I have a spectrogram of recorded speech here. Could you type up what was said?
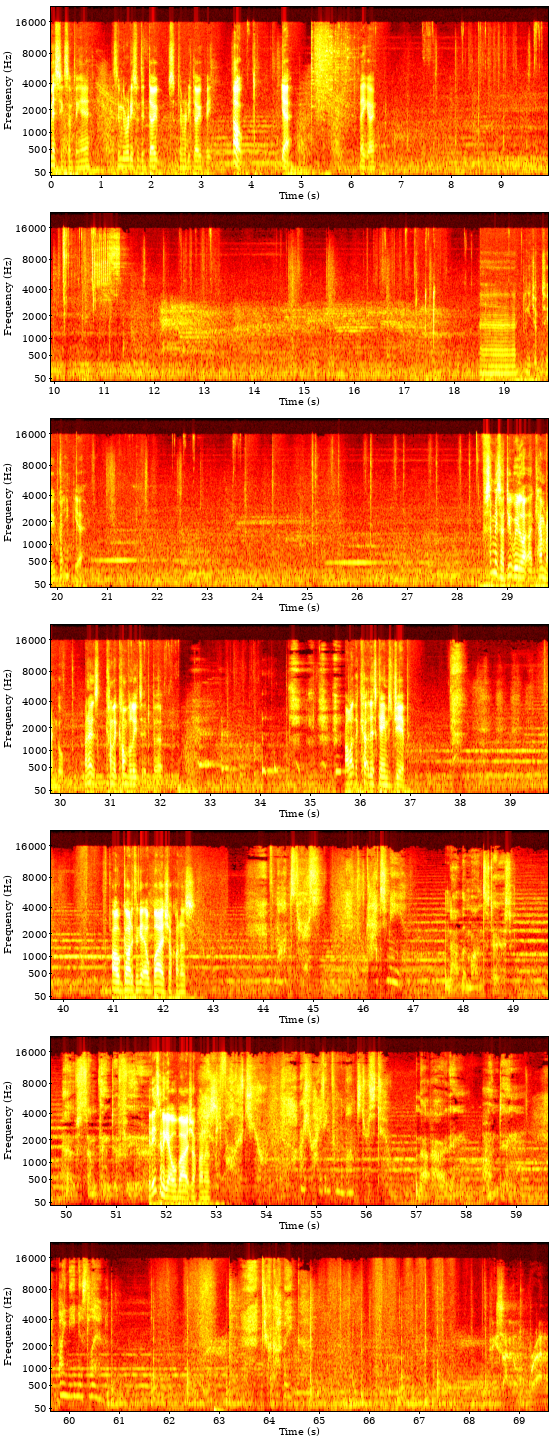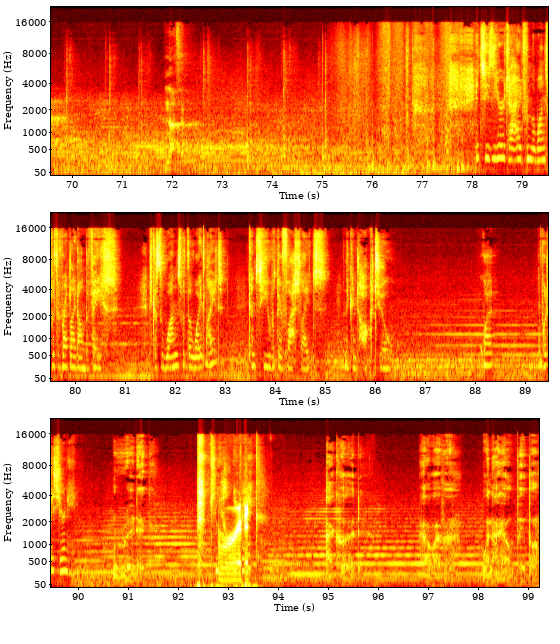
Missing something here. It's gonna be really something dope, something really dopey. Oh, yeah. There you go. Uh, you can jump too, can't you? Yeah. For some reason, I do really like that camera angle. I know it's kind of convoluted, but I like the cut of this game's jib. Oh god, it's gonna get a Bioshock on us. The monsters. They'll catch me. Now the monsters have something to fear. It is gonna get all Bioshock on us. My name is Lynn. They're coming. Any sign of the little brat? Nothing. It's easier to hide from the ones with the red light on the face. Because the ones with the white light can see you with their flashlights. And they can talk too. Is your name? Riddick. Can you help me, Ribbit. Rick? I could. However, when I help people,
